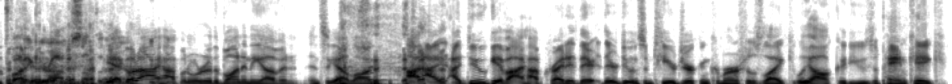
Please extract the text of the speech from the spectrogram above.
think you're onto something. Yeah, there. go to IHOP and order the bun in the oven and see how long. I, I, I do give IHOP credit. They're they're doing some tear jerking commercials. Like we all could use a pancake.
